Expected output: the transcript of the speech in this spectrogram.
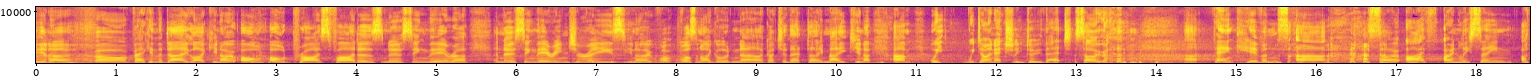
you know, oh, back in the day, like, you know, old, old prize fighters nursing their, uh, nursing their injuries, you know, wasn't I good? No, I got you that day, mate, you know. Um, we, we don't actually do that. So, uh, thank heavens. Uh, so I've only seen, I'm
